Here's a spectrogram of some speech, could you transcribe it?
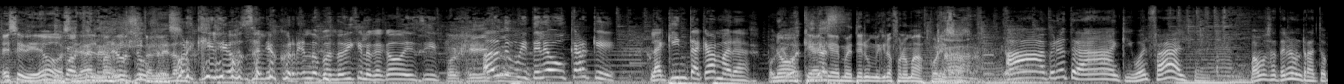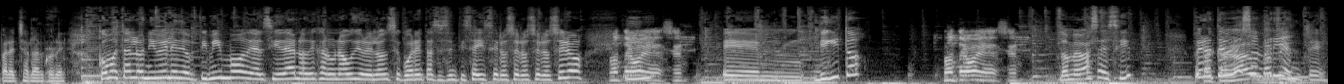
Ese video será el más Leo, visto, sufre. ¿no? ¿por qué Leo salió corriendo cuando dije lo que acabo de decir? Porque ¿A dónde eso- fuiste, Leo, a buscar qué? La quinta cámara. Porque No, es que hay que meter un micrófono más, por eso. Claro. Ah, pero tranqui, igual falta. Vamos a tener un rato para charlar con él. ¿Cómo están los niveles de optimismo, de ansiedad? Nos dejan un audio en el 1140 660000. No te Y, voy a decir. eh, Dieguito, No te voy a decir. ¿no me vas a decir? Pero ¿Estás te veo papi? sonriente.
